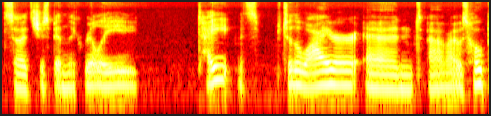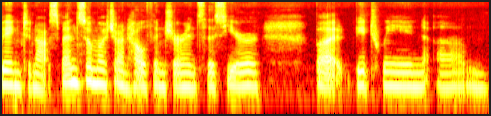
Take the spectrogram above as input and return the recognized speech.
So it's just been like really tight. It's to the wire. And um, I was hoping to not spend so much on health insurance this year. But between um,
